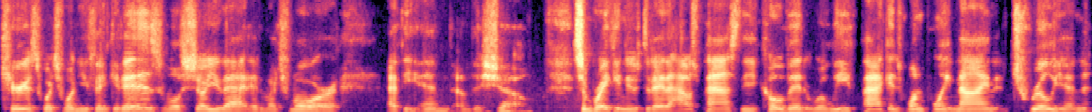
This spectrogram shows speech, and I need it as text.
Curious which one you think it is. We'll show you that and much more at the end of the show. Some breaking news today. The House passed the COVID relief package 1.9 trillion,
